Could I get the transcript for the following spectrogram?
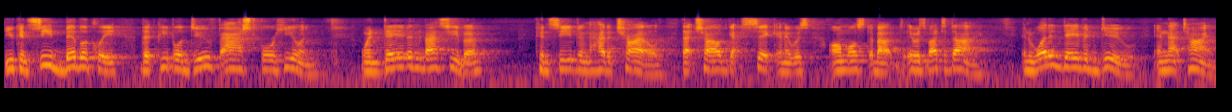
you can see biblically that people do fast for healing. When David and Bathsheba conceived and had a child, that child got sick and it was almost about it was about to die. And what did David do in that time?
